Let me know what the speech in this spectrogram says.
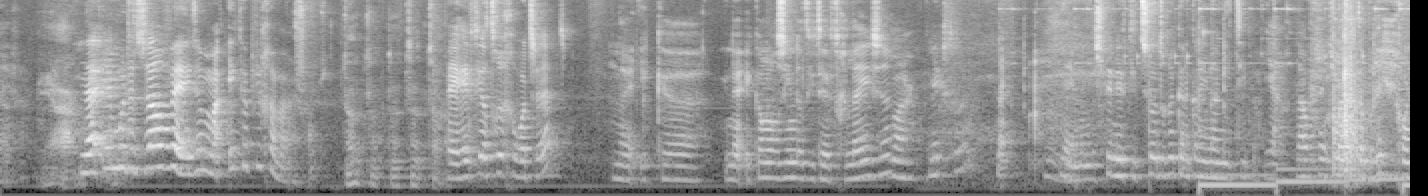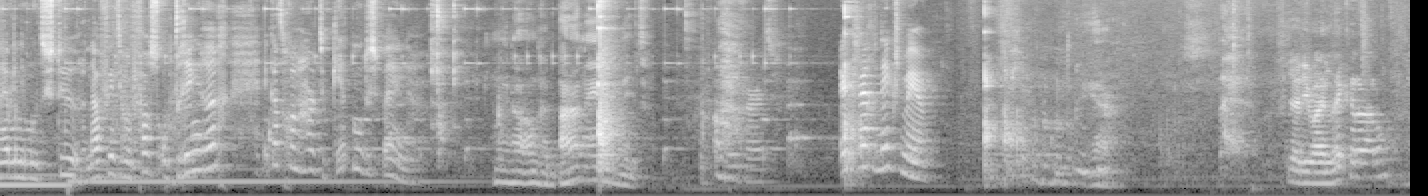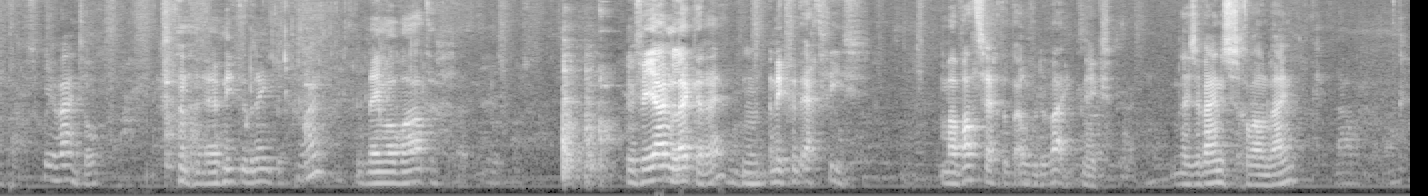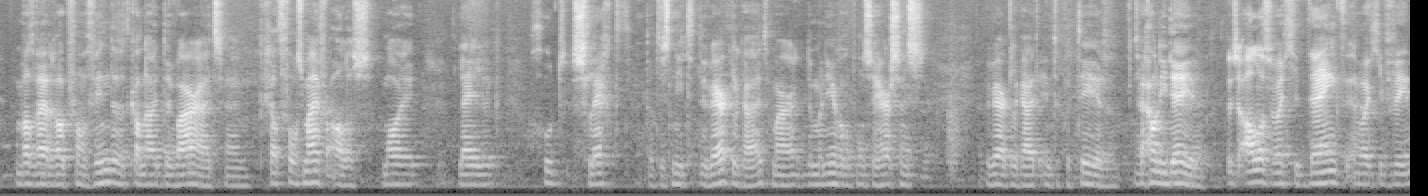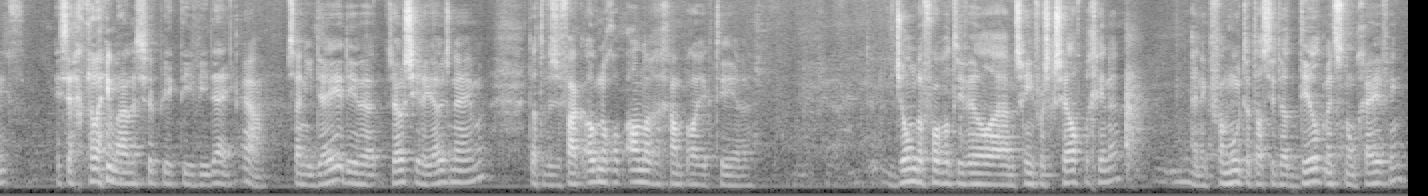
Ja, Nee, je moet het zelf weten, maar ik heb je gewaarschuwd. dat, dat, dat, dat, dat. Hey, heeft hij al terug gewhatsappt? Nee, ik, eh, nee, ik kan wel zien dat hij het heeft gelezen, maar... Niks terug? Nee, maar misschien heeft hij het zo druk en dan kan hij nou niet typen. Ja. Nou, volgens mij heb ik dat berichtje gewoon helemaal niet moeten sturen. Nou vindt hij me vast opdringerig. Ik had gewoon hard to get moeten spelen. Moet je nou een andere baan nemen of niet? Lieverd. Ik zeg niks meer. Ja. Vind jij die wijn lekker, Aaron? Dat is goede wijn, toch? Nee, niet te drinken. Ik neem wel water. Nu vind jij hem lekker, hè? En ik vind het echt vies. Maar wat zegt het over de wijn? Niks. Deze wijn is gewoon wijn. En wat wij er ook van vinden, dat kan nooit de waarheid zijn. Het geldt volgens mij voor alles. Mooi, lelijk, goed, slecht. Dat is niet de werkelijkheid, maar de manier waarop onze hersens de werkelijkheid interpreteren. Het zijn Ja. gewoon ideeën. Dus alles wat je denkt en wat je vindt, is echt alleen maar een subjectief idee. Ja, het zijn ideeën die we zo serieus nemen dat we ze vaak ook nog op anderen gaan projecteren. John bijvoorbeeld, die wil eh, misschien voor zichzelf beginnen. En ik vermoed dat als hij dat deelt met zijn omgeving,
